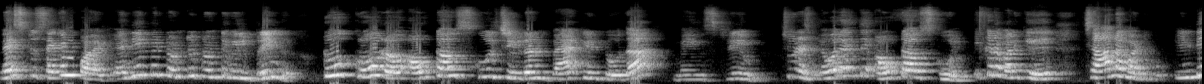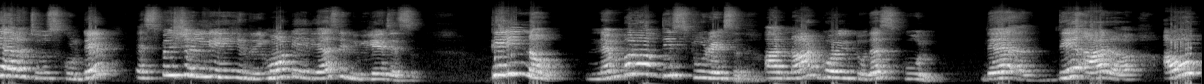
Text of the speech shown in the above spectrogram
Next second point NEP twenty twenty will bring two crore out of school children back into the mainstream చూడండి ఎవరైతే అవుట్ ఆఫ్ స్కూల్ ఇక్కడ మనకి చాలా మటుకు ఇండియాలో చూసుకుంటే especially in remote areas in villages till now number of the students are not going to the school they they are out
